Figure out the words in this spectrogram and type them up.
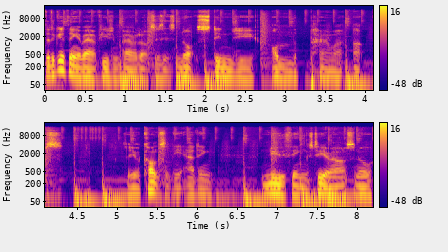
So, the good thing about Fusion Paradox is it's not stingy on the power ups. So, you're constantly adding new things to your arsenal,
